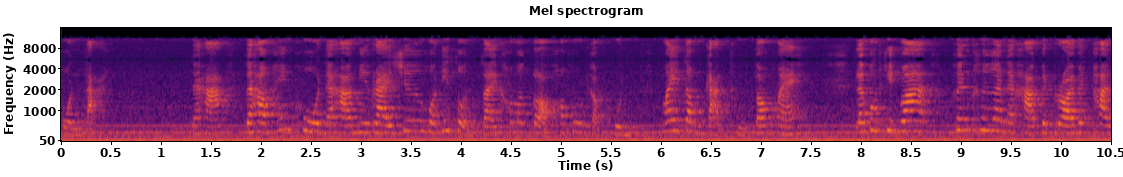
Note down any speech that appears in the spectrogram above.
คนล่ะนะคะจะทำให้คุณนะคะมีรายชื่อคนที่สนใจเข้ามากรอกข้อมูลกับคุณ ไม่จำกัดถูกต้องไหม แล้วคุณคิดว่าเพื่อนๆนะคะ เป็นร้อยเป็นพัน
